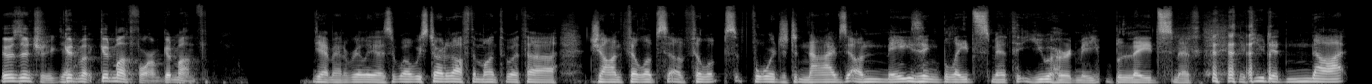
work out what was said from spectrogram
it was interesting. Yeah. Good good month for him. Good month. Yeah, man, it really is. Well, we started off the month with uh, John Phillips of Phillips Forged Knives, amazing bladesmith. You heard me, bladesmith. if you did not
